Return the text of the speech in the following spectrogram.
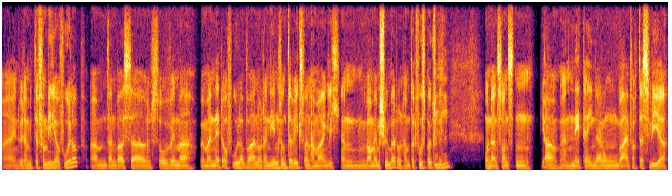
äh, entweder mit der Familie auf Urlaub. Ähm, dann war es äh, so, wenn wir, wenn wir nicht auf Urlaub waren oder nirgends unterwegs waren, haben wir eigentlich, ähm, waren wir im Schwimmbad und haben dort Fußball gespielt. Mhm. Und ansonsten, ja, eine nette Erinnerung war einfach, dass wir,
